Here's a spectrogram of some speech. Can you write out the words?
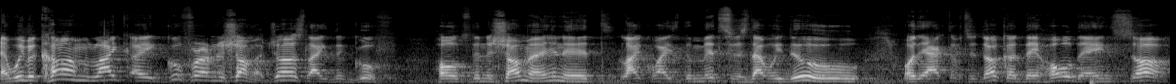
And we become like a goofer and neshama, just like the goof holds the neshama in it. Likewise, the mitzvahs that we do, or the act of tzedakah, they hold the ein sof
